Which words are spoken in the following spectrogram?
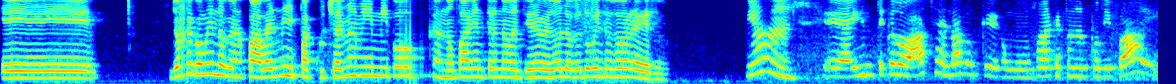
Eh, yo recomiendo que para verme, para escucharme a mí en mi podcast no paguen 3.99 dólares. ¿Lo que tú piensas sobre eso? Mira, eh, hay gente que lo hace, ¿verdad? Porque como sabes que están en Spotify,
